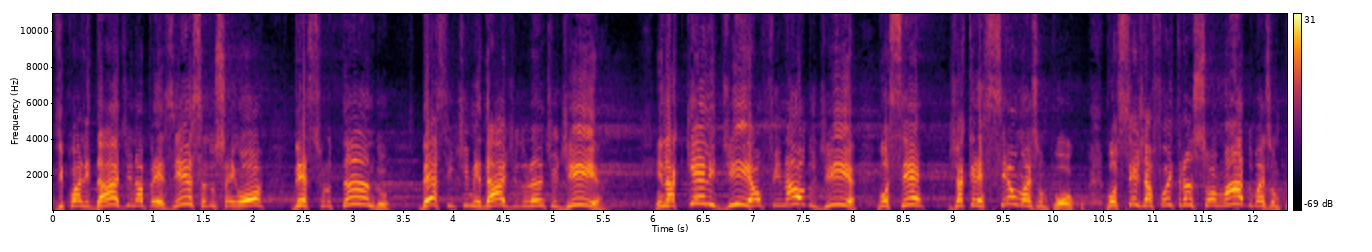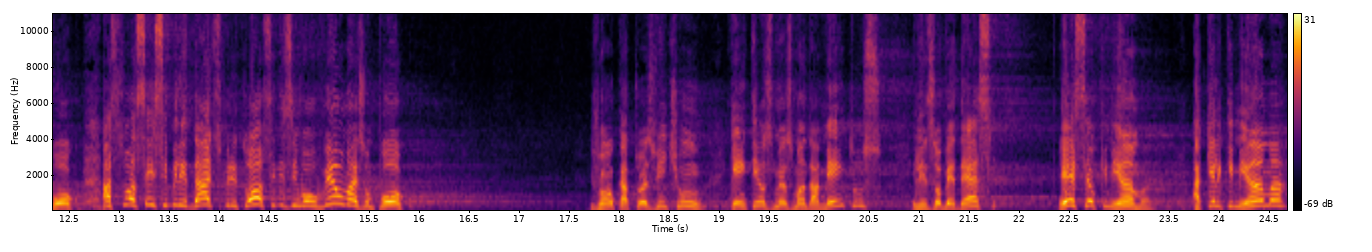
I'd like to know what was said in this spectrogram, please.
de qualidade na presença do Senhor, desfrutando dessa intimidade durante o dia. E naquele dia, ao final do dia, você já cresceu mais um pouco, você já foi transformado mais um pouco, a sua sensibilidade espiritual se desenvolveu mais um pouco. João 14, 21. Quem tem os meus mandamentos eles obedecem. Esse é o que me ama. Aquele que me ama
